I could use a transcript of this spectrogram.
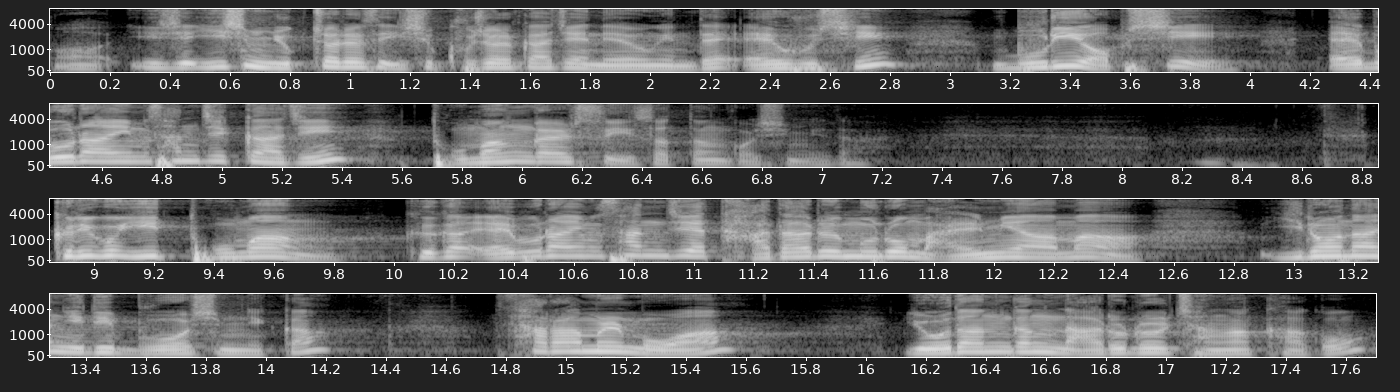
어, 이제 26절에서 29절까지의 내용인데 에훗이 무리 없이 에브라임 산지까지 도망갈 수 있었던 것입니다. 그리고 이 도망 그가 에브라임 산지의 다다름으로 말미암아 일어난 일이 무엇입니까? 사람을 모아 요단강 나루를 장악하고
